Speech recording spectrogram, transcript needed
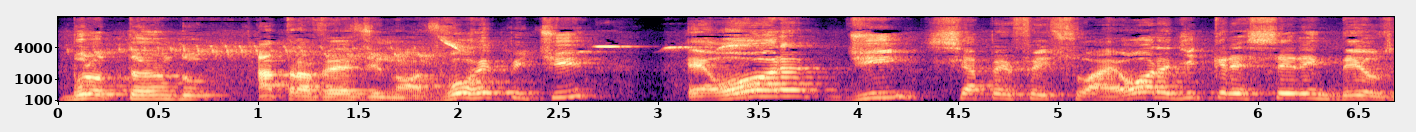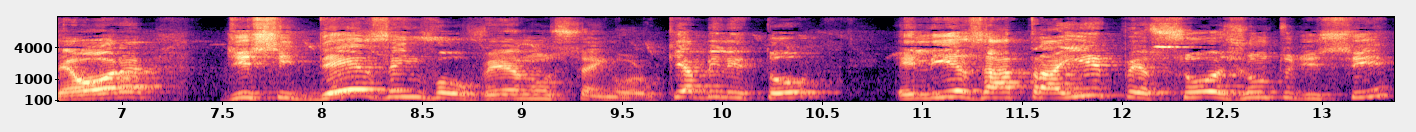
brotando através de nós. Vou repetir: é hora de se aperfeiçoar, é hora de crescer em Deus, é hora de se desenvolver no Senhor. O que habilitou Elias a atrair pessoas junto de si?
